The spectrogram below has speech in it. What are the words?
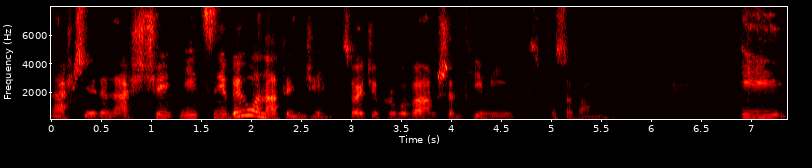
na 11.11 nic nie było na ten dzień. Słuchajcie, próbowałam wszelkimi sposobami. I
